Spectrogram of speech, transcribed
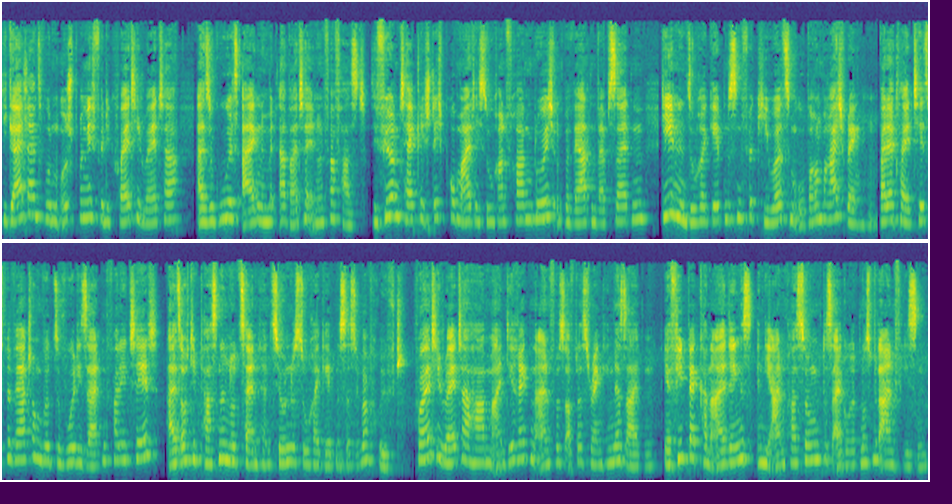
Die Guidelines wurden ursprünglich für die Quality Rater also Googles eigene MitarbeiterInnen verfasst. Sie führen täglich stichprobenartig Suchanfragen durch und bewerten Webseiten, die in den Suchergebnissen für Keywords im oberen Bereich ranken. Bei der Qualitätsbewertung wird sowohl die Seitenqualität als auch die passende Nutzerintention des Suchergebnisses überprüft. Quality Rater haben einen direkten Einfluss auf das Ranking der Seiten. Ihr Feedback kann allerdings in die Anpassung des Algorithmus mit einfließen.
